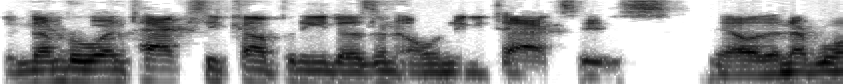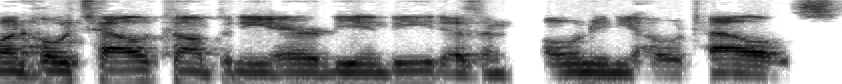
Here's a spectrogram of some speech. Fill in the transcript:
the number one taxi company doesn't own any taxis. You know, the number one hotel company, Airbnb, doesn't own any hotels.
